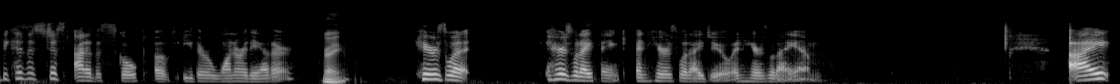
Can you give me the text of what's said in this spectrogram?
because it's just out of the scope of either one or the other. Right. Here's what here's what I think and here's what I do and here's what I am. I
